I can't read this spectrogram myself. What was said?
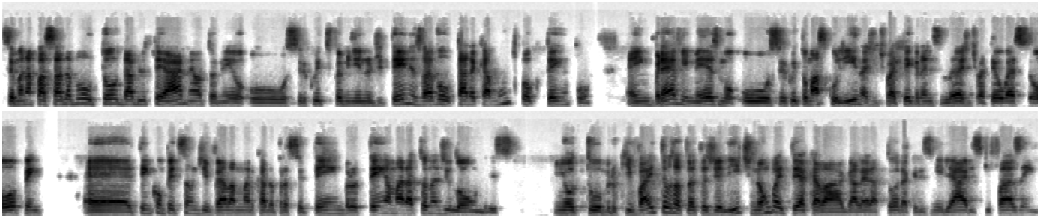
Semana passada voltou o WTA, né, o torneio, o circuito feminino de tênis, vai voltar daqui a muito pouco tempo, é, em breve mesmo, o circuito masculino, a gente vai ter Grand Slam, a gente vai ter o West Open, é, tem competição de vela marcada para setembro, tem a Maratona de Londres em outubro, que vai ter os atletas de elite, não vai ter aquela galera toda, aqueles milhares que fazem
